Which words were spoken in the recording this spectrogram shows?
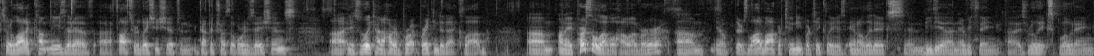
So a lot of companies that have uh, fostered relationships and got the trust of organizations, uh, and it's really kind of hard to break into that club. Um, on a personal level, however, um, you know, there's a lot of opportunity, particularly as analytics and media and everything uh, is really exploding.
